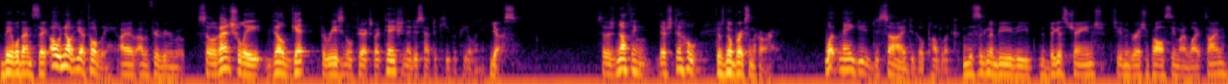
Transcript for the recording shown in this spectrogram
they will then say, oh, no, yeah, totally. I have, I have a fear to be removed. so eventually, they'll get the reasonable fear expectation. They just have to keep appealing it. Yes. So there's nothing. There's no. There's no brakes on the car. What made you decide to go public? This is going to be the, the biggest change to immigration policy in my lifetime.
